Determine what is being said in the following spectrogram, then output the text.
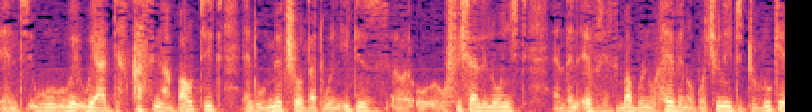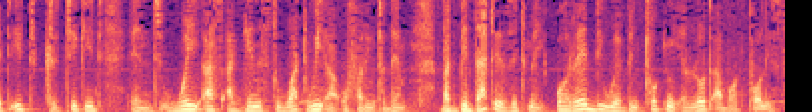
and we, we are discussing about it, and we'll make sure that when it is uh, officially launched, and then every Zimbabwean will have an opportunity to look at it, critique it, and weigh us against what we are offering to them. But be that as it may, already we have been talking a lot about policy,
